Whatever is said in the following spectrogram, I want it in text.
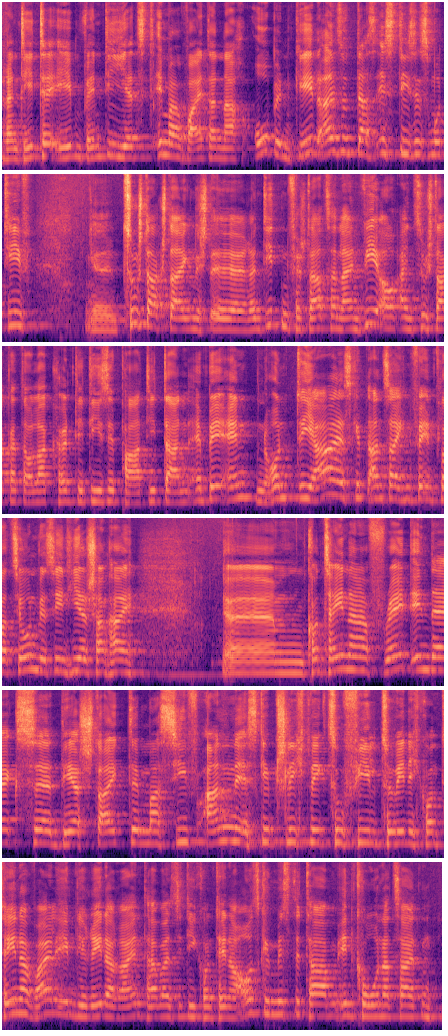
Rendite, eben wenn die jetzt immer weiter nach oben geht. Also das ist dieses Motiv. Äh, zu stark steigende Renditen für Staatsanleihen wie auch ein zu starker Dollar könnte diese Party dann beenden. Und ja, es gibt Anzeichen für Inflation. Wir sehen hier Shanghai ähm, Container Freight Index, äh, der steigte massiv an. Es gibt schlichtweg zu viel, zu wenig Container, weil eben die Reedereien teilweise die Container ausgemistet haben in Corona-Zeiten,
